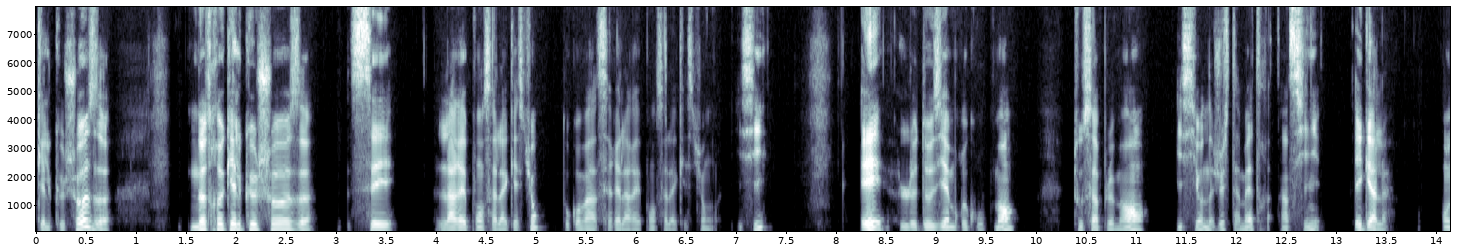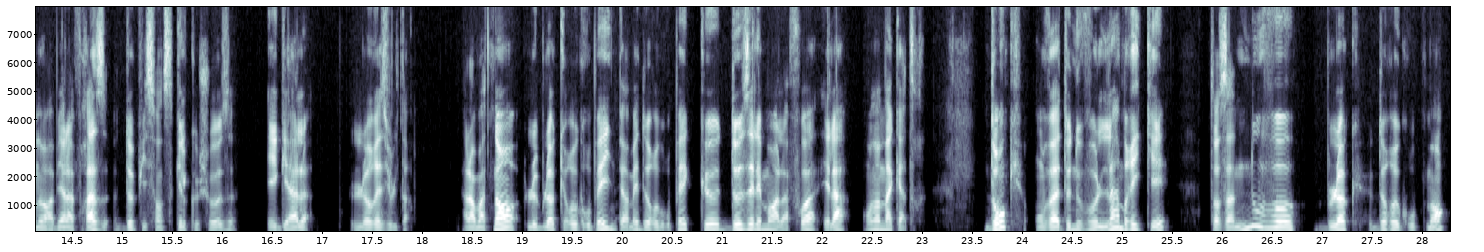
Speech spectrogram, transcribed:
quelque chose. Notre quelque chose, c'est la réponse à la question, donc on va insérer la réponse à la question ici. Et le deuxième regroupement, tout simplement, ici on a juste à mettre un signe égal. On aura bien la phrase 2 puissance quelque chose égale le résultat. Alors maintenant, le bloc regroupé, il ne permet de regrouper que deux éléments à la fois, et là, on en a quatre. Donc, on va de nouveau l'imbriquer dans un nouveau bloc de regroupement,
